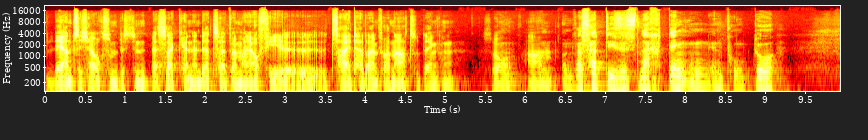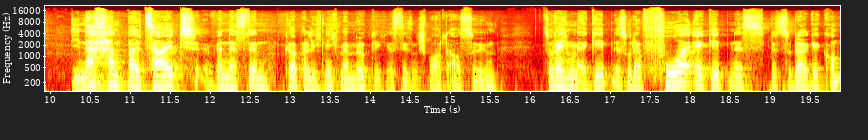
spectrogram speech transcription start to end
lernt sich ja auch so ein bisschen besser kennen in der Zeit, weil man ja auch viel äh, Zeit hat, einfach nachzudenken. So, ähm. Und was hat dieses Nachdenken in puncto die Nachhandballzeit, wenn das denn körperlich nicht mehr möglich ist, diesen Sport auszuüben, zu welchem Ergebnis oder Vorergebnis bist du da gekommen?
